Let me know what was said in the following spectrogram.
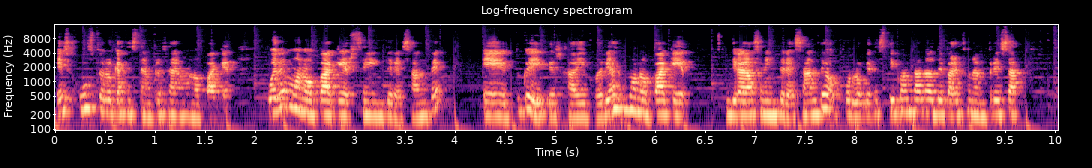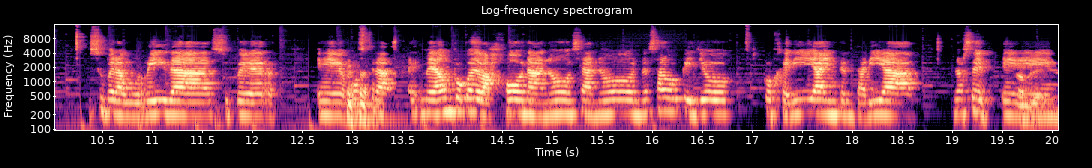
es justo lo que hace esta empresa de monopacker. ¿Puede monopacker ser interesante? Eh, ¿Tú qué dices, Javi? ¿Podrías monopacker llegar a ser interesante? ¿O por lo que te estoy contando te parece una empresa súper aburrida, súper... Eh, ostras, me da un poco de bajona, ¿no? O sea, no, no es algo que yo cogería, intentaría no sé. Eh,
